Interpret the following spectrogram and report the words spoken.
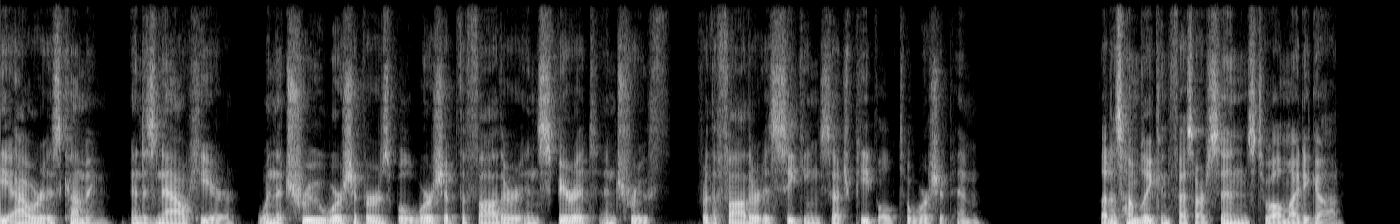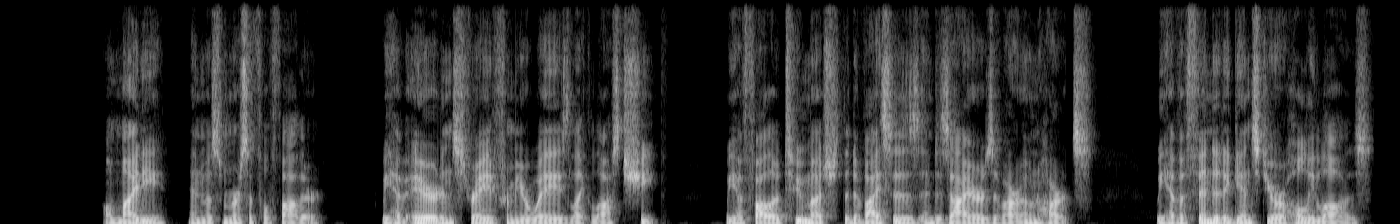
The hour is coming and is now here, when the true worshippers will worship the Father in spirit and truth, for the Father is seeking such people to worship him. Let us humbly confess our sins to Almighty God. Almighty and most merciful Father, we have erred and strayed from your ways like lost sheep. We have followed too much the devices and desires of our own hearts. We have offended against your holy laws.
